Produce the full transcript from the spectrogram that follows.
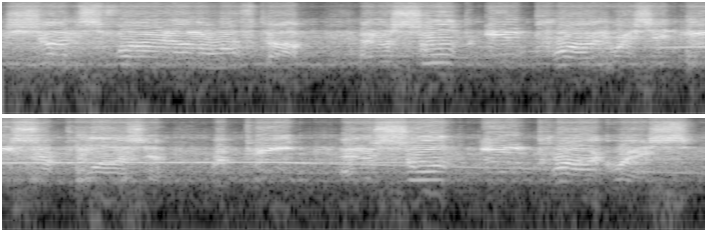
Shots fired on the rooftop. An assault in progress at Acer Plaza. Repeat. An assault in progress.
